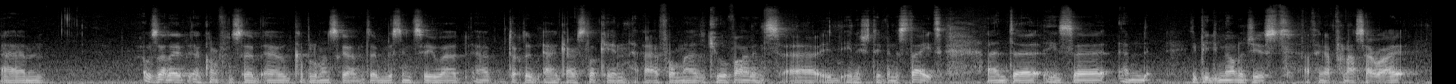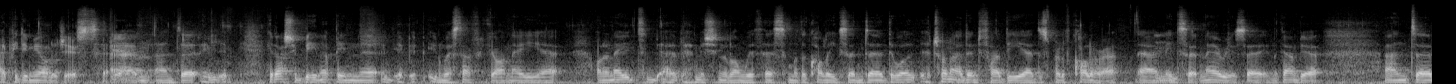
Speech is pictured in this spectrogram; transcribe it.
Um, I was at a, a conference a, a couple of months ago and uh, listening to uh, uh, Dr. Uh, Gary Slutkin uh, from uh, the Cure Violence in- initiative in the States, and he's and epidemiologist, I think I pronounced that right, epidemiologist, Yeah. um, and he- he'd actually been up in in West Africa on a on an aid mission along with some other colleagues, and they were trying to identify the the spread of cholera um, in certain areas in the Gambia, and uh,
